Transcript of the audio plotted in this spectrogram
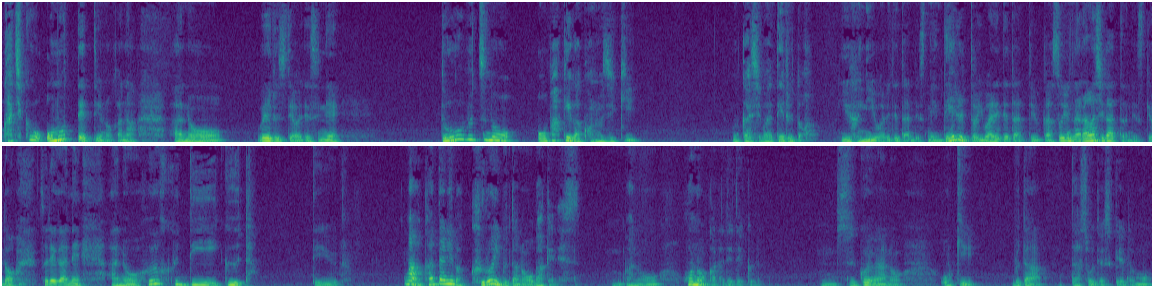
家畜を思ってっていうのかな。あのウェールズではですね動物のお化けがこの時期昔は出ると。いうふうに言われてたんですね。出ると言われてたっていうかそういう習わしがあったんですけどそれがねあのフーフディ・グータっていうまあ簡単に言えば黒い豚のお化けです。あの炎から出てくる、うん、すごいあの大きい豚だそうですけれども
